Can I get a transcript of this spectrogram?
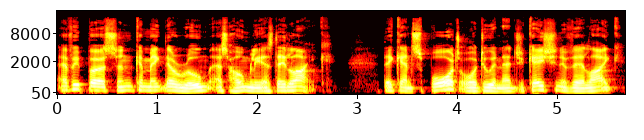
Every person can make their room as homely as they like. They can sport or do an education if they like,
